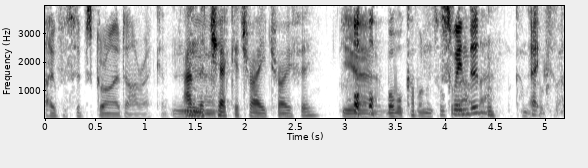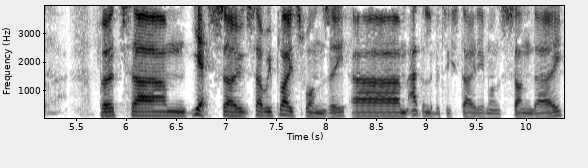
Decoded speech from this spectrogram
oversubscribed. I reckon. and the Checkatrade Trophy. Yeah, well, we'll come on and talk Swindon? about that. We'll come and talk Excellent. about that. But um, yes, so so we played Swansea um, at the Liberty Stadium on Sunday.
